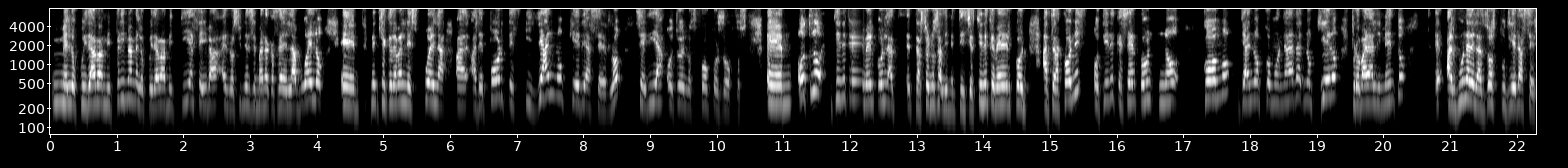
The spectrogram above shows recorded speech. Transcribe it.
Me lo cuidaba mi prima, me lo cuidaba mi tía, se iba en los fines de semana a casa del abuelo, eh, se quedaba en la escuela a, deportes y ya no quiere hacerlo, sería otro de los focos rojos. Em, otro tiene que ver con los eh, trastornos alimenticios, tiene que ver con atracones o tiene que ser con no como, ya no como nada, no quiero probar alimento, eh, alguna de las dos pudiera ser.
